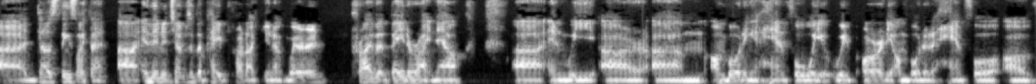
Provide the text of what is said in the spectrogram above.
uh, does things like that. Uh, and then in terms of the paid product, you know, we're in private beta right now, uh, and we are um, onboarding a handful. We, we've already onboarded a handful of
